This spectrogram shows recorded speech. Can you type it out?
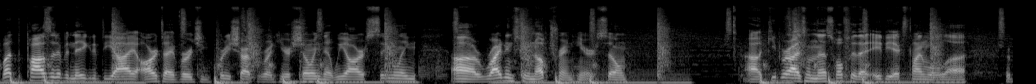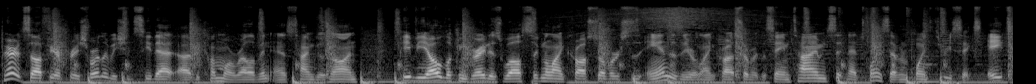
but the positive and negative DI are diverging pretty sharply right here, showing that we are signaling uh, right into an uptrend here. So uh, keep your eyes on this. Hopefully that ADX line will uh, repair itself here pretty shortly. We should see that uh, become more relevant as time goes on. PVO looking great as well. Signal line crossover and the zero line crossover at the same time, sitting at 27.368.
